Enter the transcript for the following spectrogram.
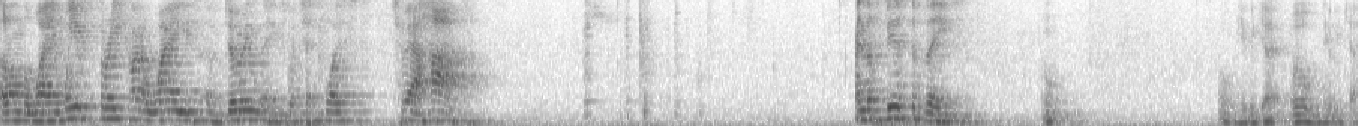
along the way. And we have three kind of ways of doing these which are close to our heart. And the first of these, oh, oh, here we go. Oh, there we go.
